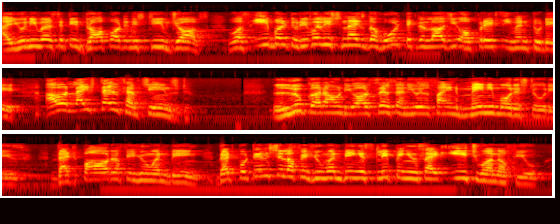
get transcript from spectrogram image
A university dropout in Steve Jobs was able to revolutionize the whole technology operates even today. Our lifestyles have changed. Look around yourself and you will find many more stories. That power of a human being, that potential of a human being is sleeping inside each one of you.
